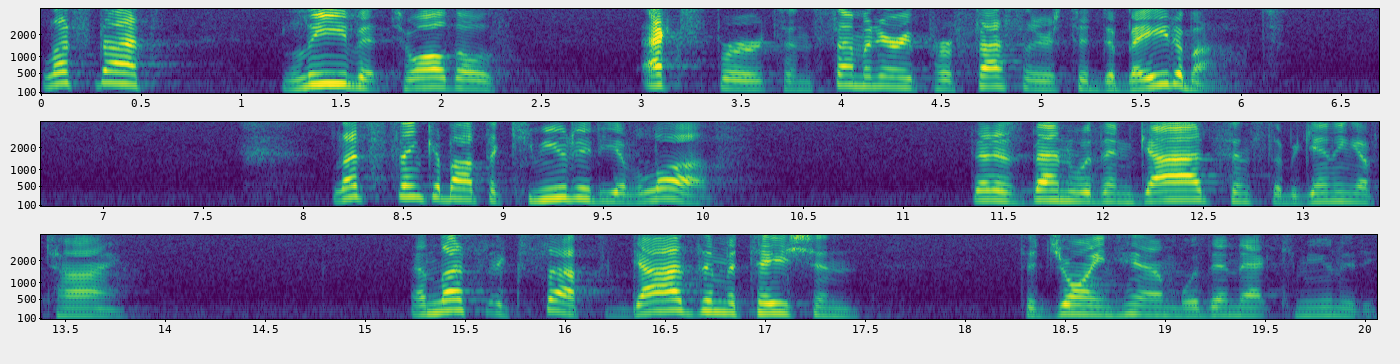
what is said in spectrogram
Let's not leave it to all those experts and seminary professors to debate about. Let's think about the community of love that has been within God since the beginning of time. And let's accept God's invitation to join Him within that community.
